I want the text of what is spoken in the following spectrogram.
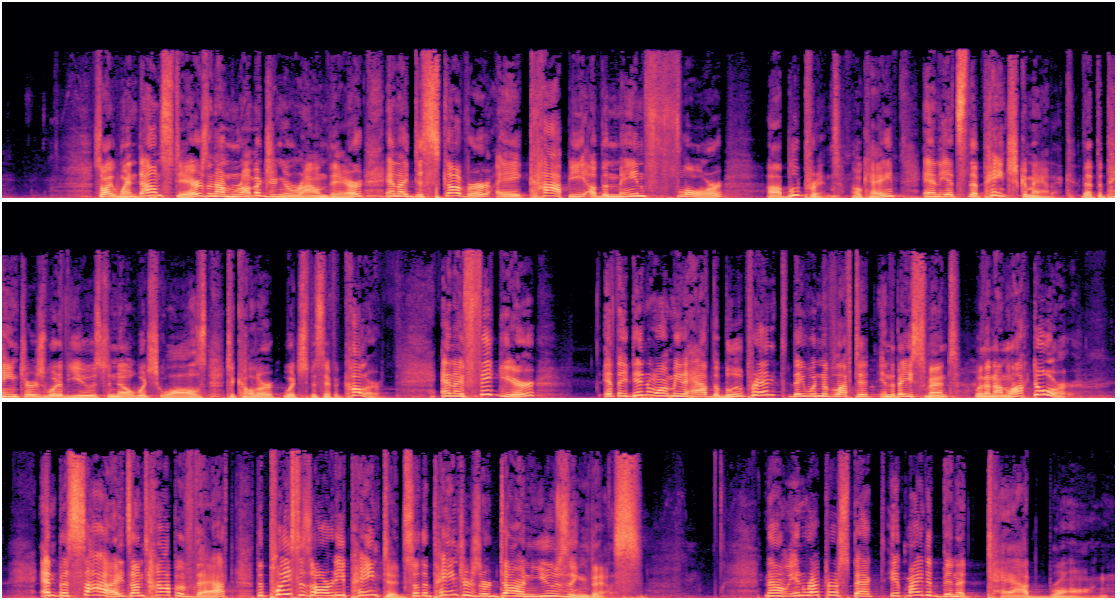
So I went downstairs and I'm rummaging around there and I discover a copy of the main floor uh, blueprint, okay? And it's the paint schematic that the painters would have used to know which walls to color which specific color. And I figure If they didn't want me to have the blueprint, they wouldn't have left it in the basement with an unlocked door. And besides, on top of that, the place is already painted, so the painters are done using this. Now, in retrospect, it might have been a tad wrong.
